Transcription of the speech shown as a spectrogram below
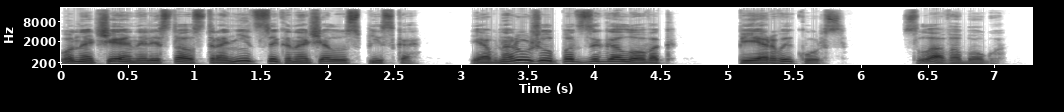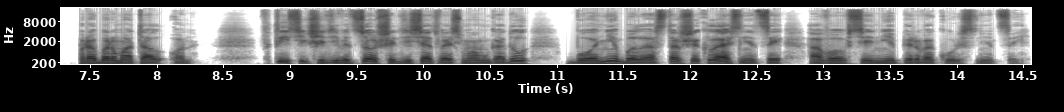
Он отчаянно листал страницы к началу списка — и обнаружил подзаголовок «Первый курс». «Слава богу», — пробормотал он. В 1968 году Бонни была старшеклассницей, а вовсе не первокурсницей.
